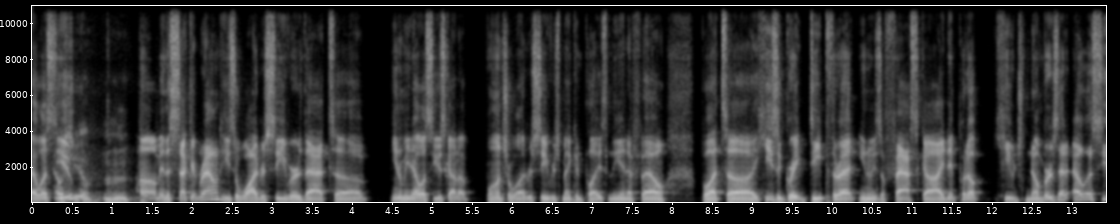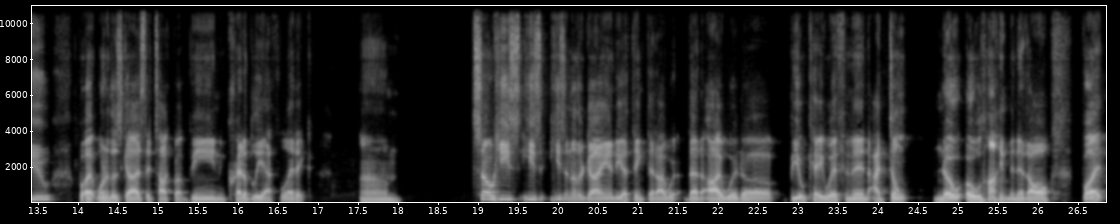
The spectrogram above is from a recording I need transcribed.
LSU. LSU. Mm-hmm. Um, in the second round, he's a wide receiver that uh, you know. I mean, LSU's got a bunch of wide receivers making plays in the NFL, but uh, he's a great deep threat. You know, he's a fast guy. Didn't put up huge numbers at LSU, but one of those guys they talk about being incredibly athletic. Um, so he's he's he's another guy, Andy. I think that I would that I would uh, be okay with. And then I don't know O lineman at all. But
